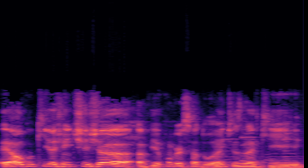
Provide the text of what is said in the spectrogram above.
É algo que a gente já havia conversado antes, né? Que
